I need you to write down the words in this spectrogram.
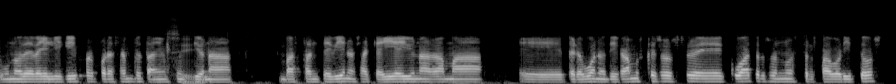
uno de Bailey Gifford por ejemplo también funciona bastante bien o sea que ahí hay una gama pero bueno digamos que esos cuatro son nuestros favoritos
